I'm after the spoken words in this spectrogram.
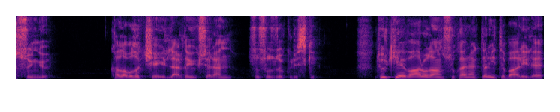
Süngü Kalabalık şehirlerde yükselen susuzluk riski. Türkiye var olan su kaynakları itibariyle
